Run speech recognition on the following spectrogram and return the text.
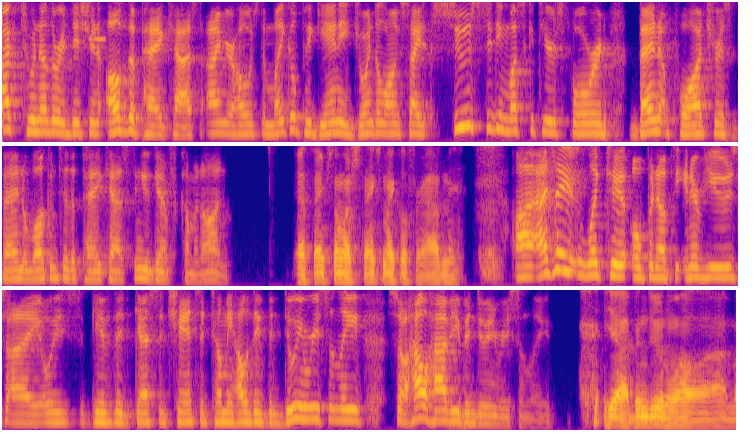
back to another edition of the podcast. I'm your host, Michael Pagani, joined alongside Sioux City Musketeers forward Ben Poitras. Ben, welcome to the podcast. Thank you again for coming on. Yeah, thanks so much. Thanks, Michael, for having me. Uh, as I like to open up the interviews, I always give the guests a chance to tell me how they've been doing recently. So, how have you been doing recently? yeah, I've been doing well. Um,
